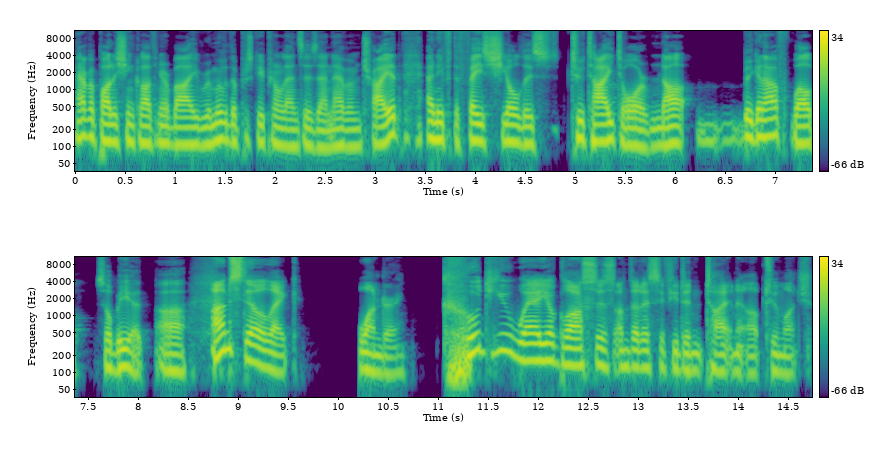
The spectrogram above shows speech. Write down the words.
have a polishing cloth nearby, remove the prescription lenses, and have them try it. And if the face shield is too tight or not big enough, well, so be it. Uh, I'm still like wondering, could you wear your glasses under this if you didn't tighten it up too much?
